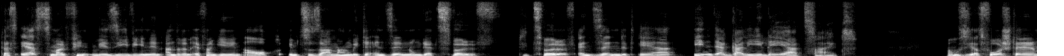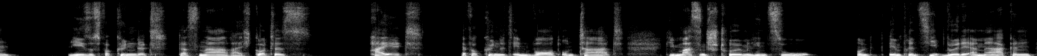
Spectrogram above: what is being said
Das erste Mal finden wir sie, wie in den anderen Evangelien auch, im Zusammenhang mit der Entsendung der Zwölf. Die Zwölf entsendet er in der Galiläa-Zeit. Man muss sich das vorstellen. Jesus verkündet das nahe Reich Gottes, heilt, er verkündet in Wort und Tat. Die Massen strömen hinzu. Und im Prinzip würde er merken,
